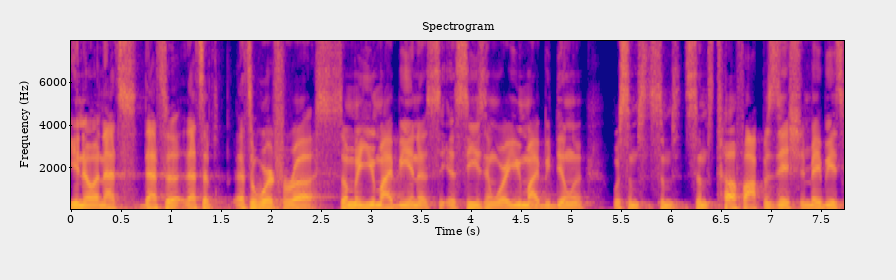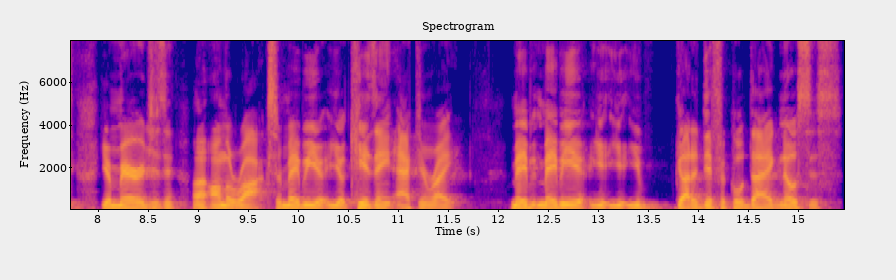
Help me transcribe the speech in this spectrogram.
You know, and that's that's a that's a that's a word for us. Some of you might be in a, a season where you might be dealing with some some some tough opposition. Maybe it's your marriage is in, uh, on the rocks, or maybe your, your kids ain't acting right. Maybe maybe you, you, you've got a difficult diagnosis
